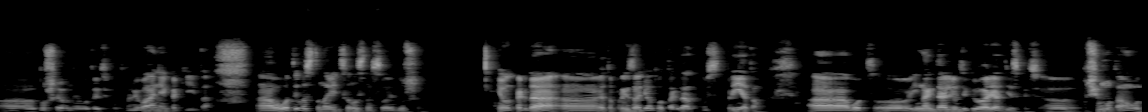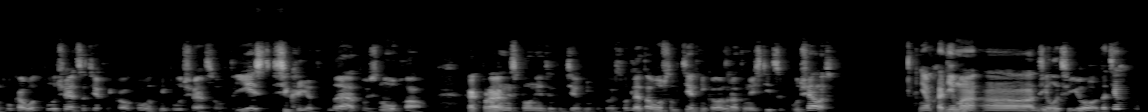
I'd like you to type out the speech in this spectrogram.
а, душевные вот эти вот вливания какие-то, а, вот, и восстановить целостность своей души. И вот когда это произойдет, вот тогда отпустит. При этом вот иногда люди говорят, дескать, почему там вот у кого-то получается техника, а у кого-то не получается. Вот есть секрет, да, то есть ноу-хау как правильно исполнять эту технику. То есть вот для того, чтобы техника возврата инвестиций получалась, необходимо э, делать ее до тех э,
